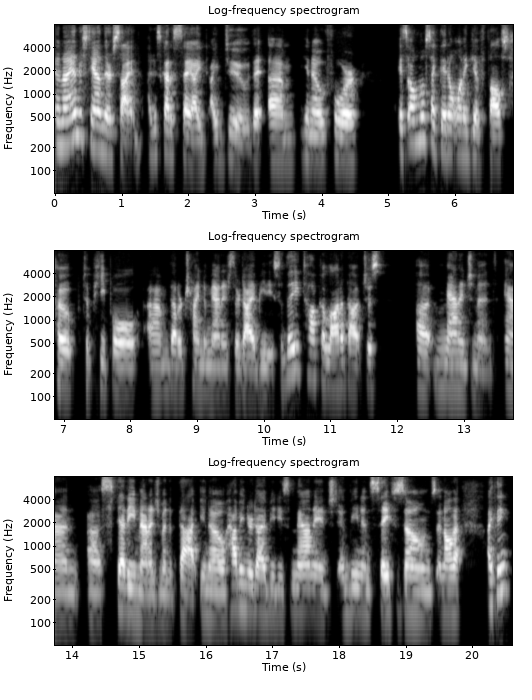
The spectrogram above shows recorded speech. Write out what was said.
and I understand their side. I just got to say I I do that. Um, you know, for it's almost like they don't want to give false hope to people um, that are trying to manage their diabetes. So they talk a lot about just uh, management and uh, steady management at that. You know, having your diabetes managed and being in safe zones and all that. I think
